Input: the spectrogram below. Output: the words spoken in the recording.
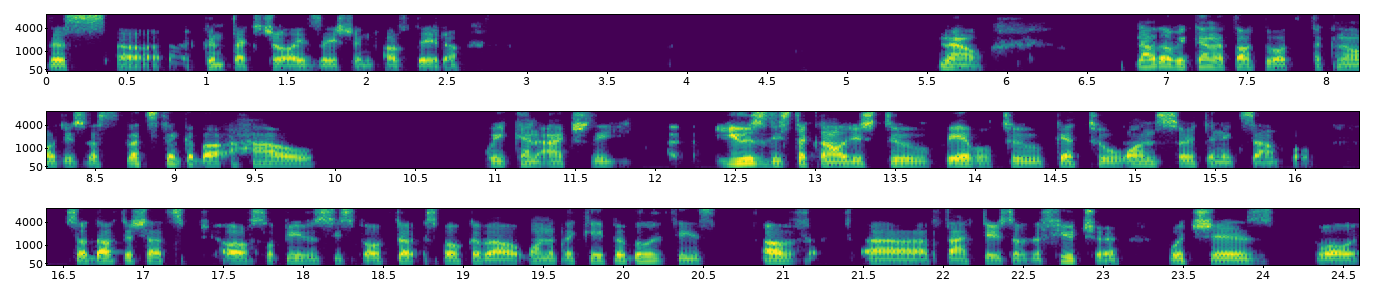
this uh, contextualization of data. Now, now that we kind of talked about the technologies, let's, let's think about how we can actually uh, use these technologies to be able to get to one certain example. So Dr. Sheth also previously spoke, to, spoke about one of the capabilities of uh, factories of the future, which is, well,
